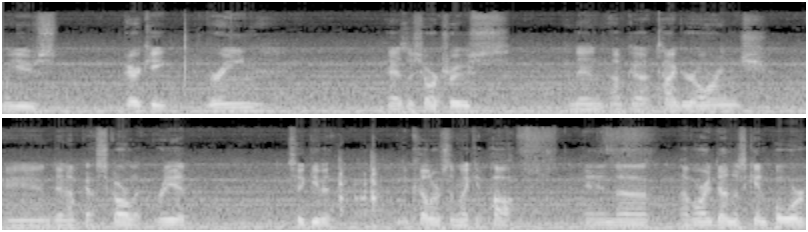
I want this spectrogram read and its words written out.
we use parakeet green as a chartreuse, and then I've got tiger orange, and then I've got scarlet red to give it the colors to make it pop. And uh, I've already done the skin pour,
